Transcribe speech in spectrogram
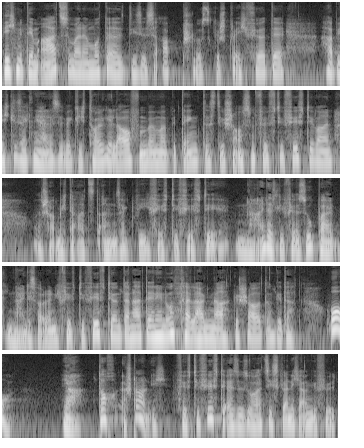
wie ich mit dem Arzt und meiner Mutter dieses Abschlussgespräch führte, habe ich gesagt, ja, das ist wirklich toll gelaufen, wenn man bedenkt, dass die Chancen 50-50 waren. Schaut mich der Arzt an und sagt, wie 50-50? Nein, das lief ja super. Nein, das war doch nicht 50-50. Und dann hat er in den Unterlagen nachgeschaut und gedacht, oh, ja, doch, erstaunlich, 50-50. Also so hat es sich gar nicht angefühlt.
